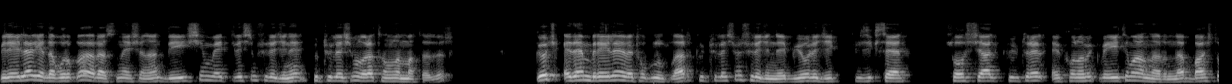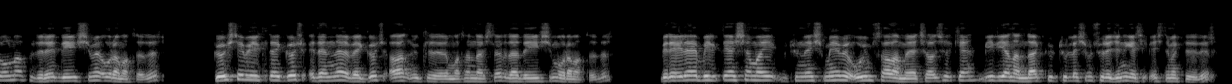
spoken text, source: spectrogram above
bireyler ya da gruplar arasında yaşanan değişim ve etkileşim sürecine kültürleşme olarak tanımlanmaktadır. Göç eden bireyler ve topluluklar kültürleşme sürecinde biyolojik, fiziksel, sosyal, kültürel, ekonomik ve eğitim alanlarında başta olmak üzere değişime uğramaktadır. Göçle birlikte göç edenler ve göç alan ülkelerin vatandaşları da değişime uğramaktadır. Bireyler birlikte yaşamayı, bütünleşmeye ve uyum sağlamaya çalışırken bir yandan da kültürleşme sürecini gerçekleştirmektedir.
